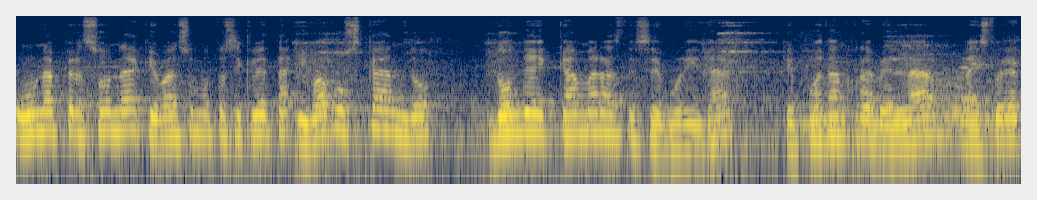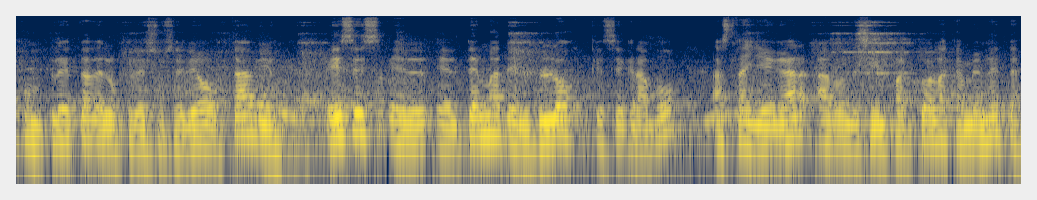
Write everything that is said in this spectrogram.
una persona que va en su motocicleta y va buscando donde hay cámaras de seguridad que puedan revelar la historia completa de lo que le sucedió a Octavio. Ese es el, el tema del blog que se grabó hasta llegar a donde se impactó la camioneta.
